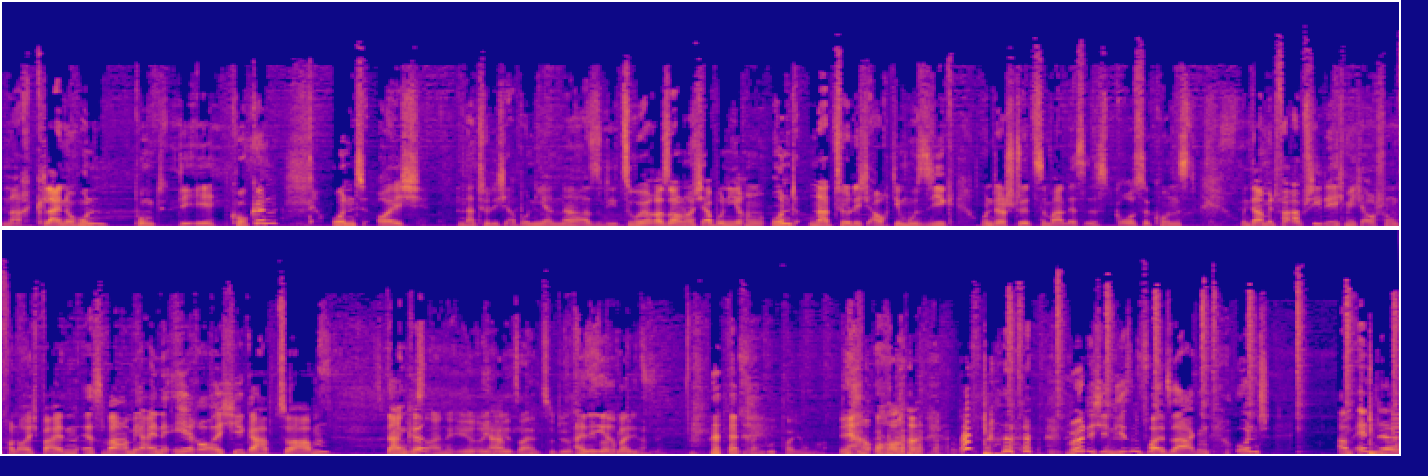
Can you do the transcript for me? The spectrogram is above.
nach kleinehund.de gucken und euch natürlich abonnieren. Ne? Also die Zuhörer sollen euch abonnieren und natürlich auch die Musik unterstützen, weil es ist große Kunst. Und damit verabschiede ich mich auch schon von euch beiden. Es war mir eine Ehre, euch hier gehabt zu haben. Danke. Es ist eine Ehre, ja, hier sein zu dürfen. Eine Ehre bei dir zu sein. Du bist ein guter Junge. Ja, oh. Würde ich in diesem Fall sagen. Und am Ende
